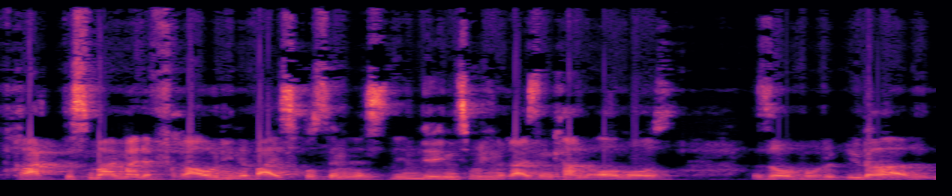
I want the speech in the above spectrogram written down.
Frag das mal meine Frau, die eine Weißrussin ist, die nirgendwo hinreisen kann, almost. So, wo du über,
